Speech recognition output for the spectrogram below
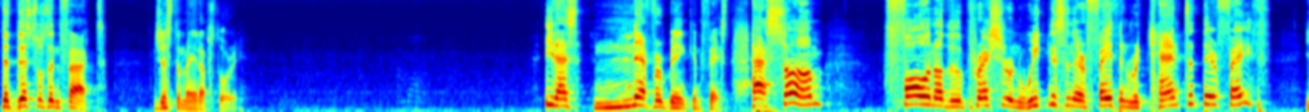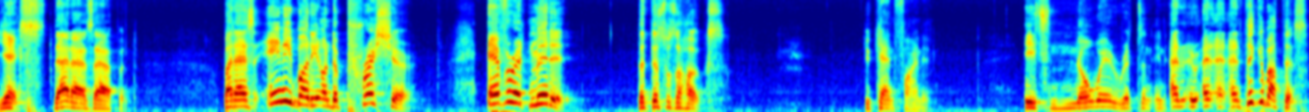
that this was, in fact, just a made up story. It has never been confessed. Has some fallen under the pressure and weakness in their faith and recanted their faith? Yes, that has happened. But has anybody under pressure ever admitted that this was a hoax? You can't find it. It's nowhere written in. And, and, and think about this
